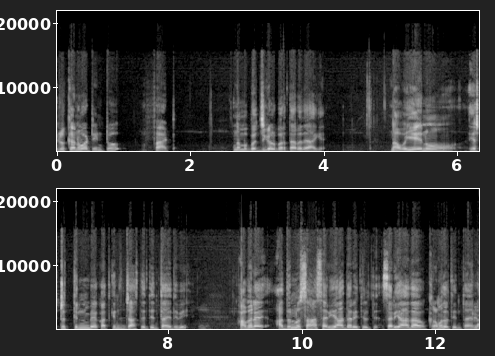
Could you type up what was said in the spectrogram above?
ಇಟ್ ಕನ್ವರ್ಟ್ ಇಂಟು ಫ್ಯಾಟ್ ನಮ್ಮ ಬಜ್ಗಳು ಬರ್ತಾ ಇರೋದೇ ಹಾಗೆ. ನಾವು ಏನು ಎಷ್ಟು ತಿನ್ನಬೇಕು ಅದಕ್ಕಿಂತ ಜಾಸ್ತಿ ತಿಂತಾ ಇದ್ದೀವಿ. ಆಮೇಲೆ ಅದನ್ನು ಸಹ ಸರಿಯಾದ ರೀತಿಯಲ್ಲಿ ಸರಿಯಾದ ಕ್ರಮದಲ್ಲಿ ತಿಂತಾ ಇಲ್ಲ.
